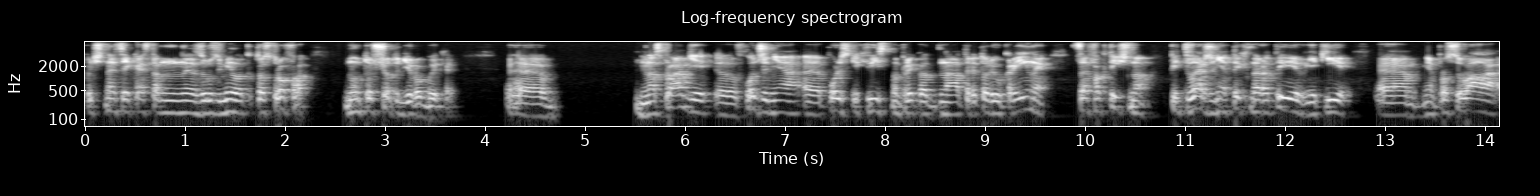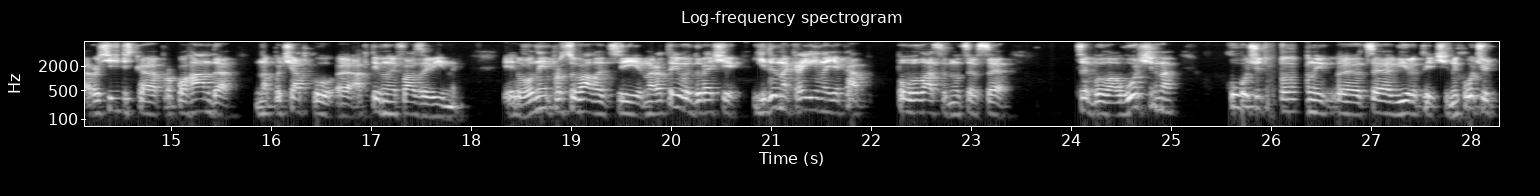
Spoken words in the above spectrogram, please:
почнеться якась там незрозуміла катастрофа, ну то що тоді робити? Е, Насправді, е, входження е, польських військ, наприклад, на територію України, це фактично підтвердження тих наративів, які просувала російська пропаганда на початку активної фази війни. Вони просували ці наративи. До речі, єдина країна, яка повелася на це все, це була Угорщина. Хочуть вони е, це вірити чи не хочуть,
